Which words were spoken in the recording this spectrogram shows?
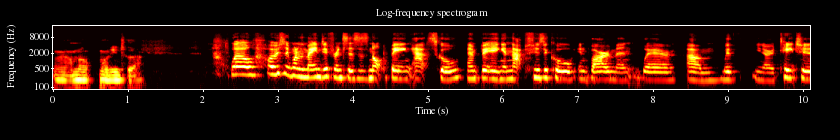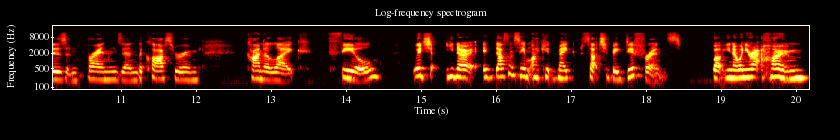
Uh, I'm not not into that. Well, obviously, one of the main differences is not being at school and being in that physical environment where, um, with you know, teachers and friends and the classroom, kind of like feel, which you know, it doesn't seem like it makes such a big difference. But you know, when you're at home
